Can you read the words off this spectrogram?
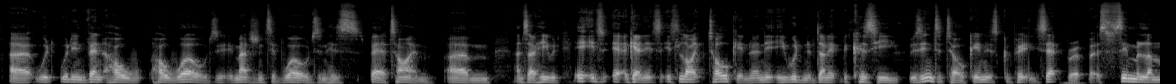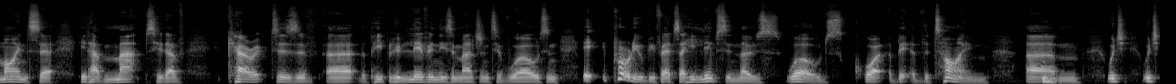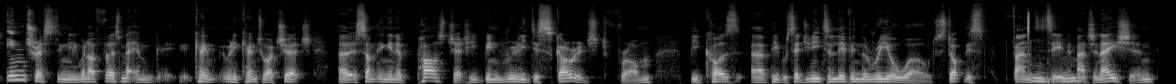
uh, would would invent whole whole worlds, imaginative worlds in his spare time. Um, and so he would. It, it's again, it's it's like Tolkien, and he wouldn't have done it because he was into Tolkien. It's completely separate, but a similar mindset. He'd have maps. He'd have characters of uh, the people who live in these imaginative worlds, and it, it probably would be fair to say he lives in those worlds quite a bit of the time. Um, which, which interestingly, when I first met him, came when he came to our church, uh, something in a past church he'd been really discouraged from because uh, people said you need to live in the real world, stop this fantasy and imagination,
